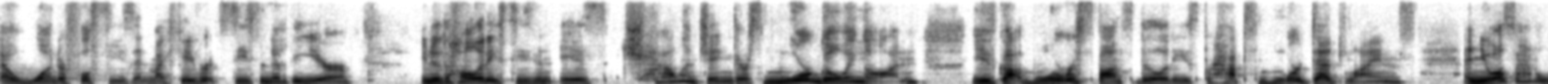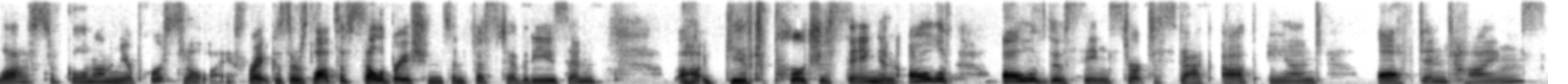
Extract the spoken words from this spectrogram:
a wonderful season, my favorite season of the year, you know the holiday season is challenging. There's more going on. You've got more responsibilities perhaps more deadlines and you also have a lot of stuff going on in your personal life right? Because there's lots of celebrations and festivities and uh, gift purchasing and all of all of those things start to stack up and oftentimes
